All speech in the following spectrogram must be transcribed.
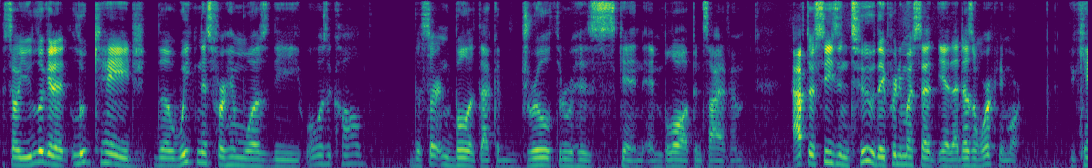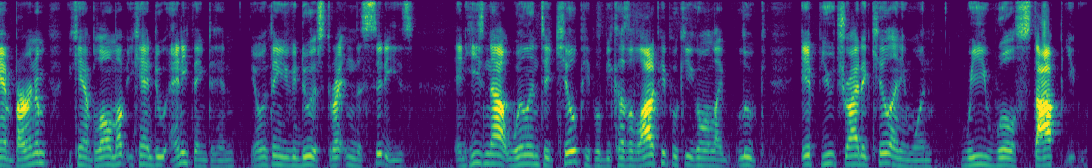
So you look at it, Luke Cage, the weakness for him was the, what was it called? The certain bullet that could drill through his skin and blow up inside of him. After season two, they pretty much said, yeah, that doesn't work anymore. You can't burn him, you can't blow him up, you can't do anything to him. The only thing you can do is threaten the cities. And he's not willing to kill people because a lot of people keep going like, Luke, if you try to kill anyone, we will stop you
